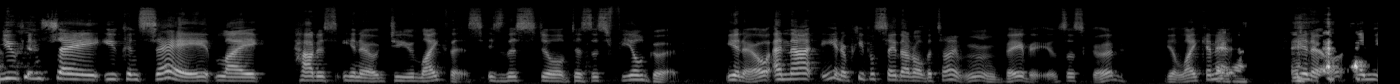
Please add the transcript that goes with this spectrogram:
You can say, you can say, like, how does, you know, do you like this? Is this still, does this feel good? You know, and that, you know, people say that all the time. Mm, baby, is this good? You liking it? Yeah. you know, and,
